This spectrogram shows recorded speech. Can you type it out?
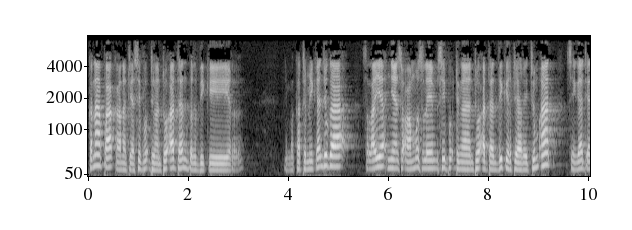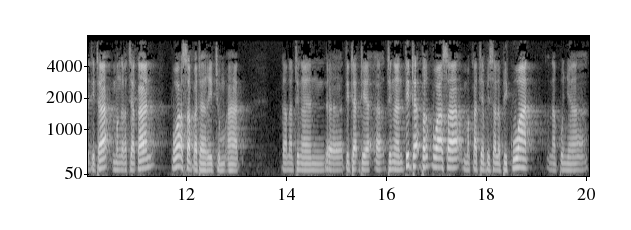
Kenapa? Karena dia sibuk dengan doa dan berzikir. Maka demikian juga selayaknya seorang muslim sibuk dengan doa dan zikir di hari Jumat sehingga dia tidak mengerjakan puasa pada hari Jumat. Karena dengan e, tidak dia e, dengan tidak berpuasa maka dia bisa lebih kuat karena punya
